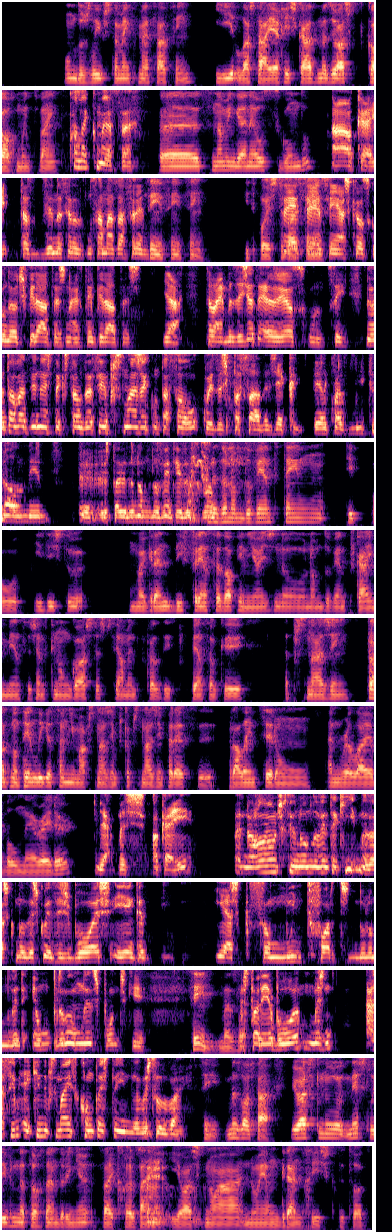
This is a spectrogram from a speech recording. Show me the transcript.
um dos livros também começa assim. E lá está, é arriscado, mas eu acho que corre muito bem. Qual é que começa? Uh, se não me engano, é o segundo. Ah, ok. Estás a dizer na cena de começar mais à frente. Sim, sim, sim. E depois Sim, sim, sim. Acho que é o segundo é o dos piratas, não é? Que tem piratas. Yeah. Tá bem, mas aí já, já é o segundo, sim. Não, eu estava a dizer nesta questão de ser personagem contar só coisas passadas. É que é quase literalmente uh, a história do nome do vento e da segunda. Mas o nome do vento tem um. Tipo, existe uma grande diferença de opiniões no Nome do Vento, porque há imensa gente que não gosta, especialmente por causa disso, porque pensam que a personagem, pronto, não tem ligação nenhuma à personagem, porque a personagem parece, para além de ser um unreliable narrator. Yeah, mas, ok, Nós não vamos discutir o nome do evento aqui, mas acho que uma das coisas boas e, em, e acho que são muito fortes no nome do evento é um, um desses pontos que é Sim, mas... A história é boa, mas há sempre, é que ainda por cima há esse contexto ainda, mas tudo bem. Sim, mas lá está. Eu acho que no, neste livro, na Torre da Andorinha, vai correr bem sim, e eu acho que não, há, não é um grande risco de todo.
